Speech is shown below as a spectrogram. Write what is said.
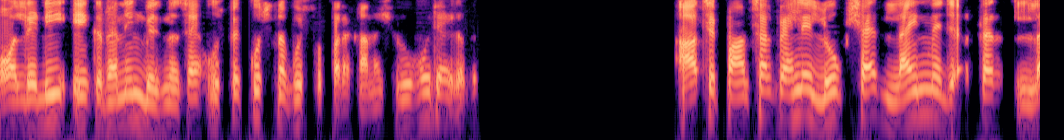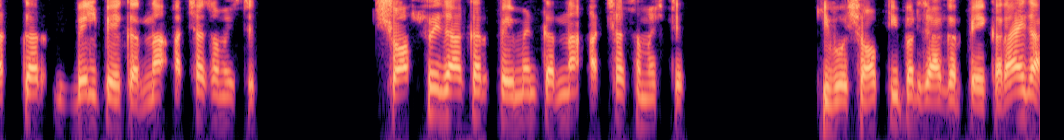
ऑलरेडी एक रनिंग बिज़नेस है, उस पर कुछ ना कुछ तो फ़र्क आना शुरू हो जाएगा। आज से पाँच साल पहले लोग शायद लाइन में जाकर, लगकर बिल पे करना अच्छा समझते थे। शॉप पे जाकर पेमेंट करना अच्छा समझते थे कि वो शॉपकीपर जाकर पे कराएगा।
